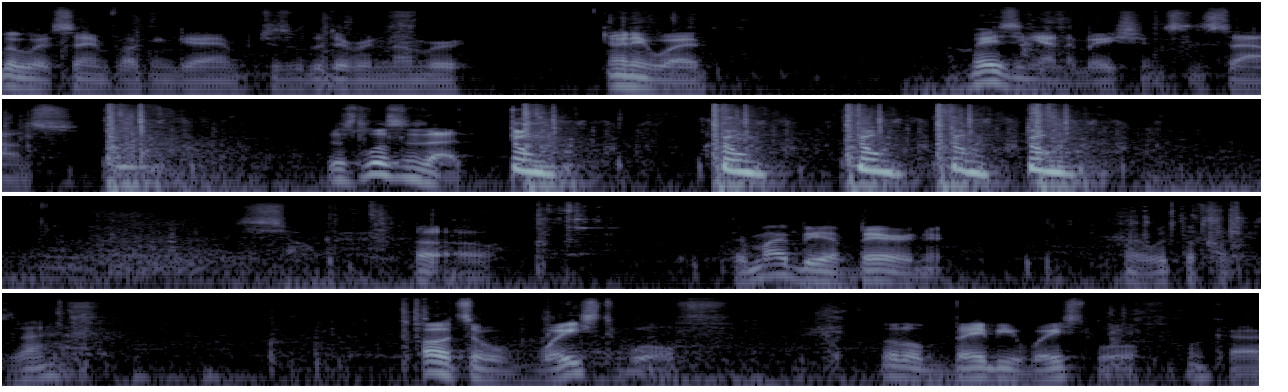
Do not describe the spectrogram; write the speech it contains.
Literally the same fucking game, just with a different number. Anyway, amazing animations and sounds. Just listen to that. Doom, doom, doom, doom, doom. So good. Uh oh. There might be a bear in it. Wait, what the fuck is that? Oh, it's a waste wolf. Little baby waste wolf. Okay.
